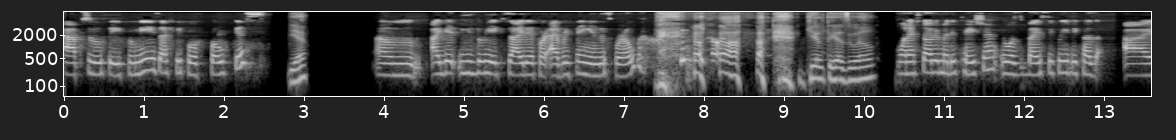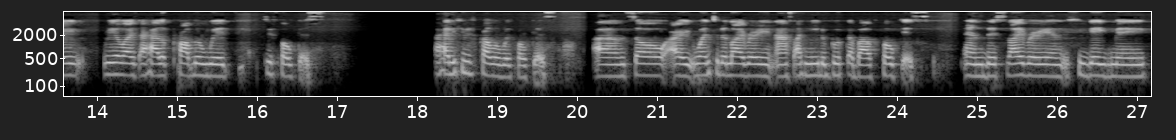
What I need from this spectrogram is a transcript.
Absolutely. For me, it's actually for focus. Yeah. Um, I get easily excited for everything in this world. Guilty as well. When I started meditation, it was basically because I realized I had a problem with to focus. I had a huge problem with focus. Um, so I went to the library and asked, I need a book about focus. And this librarian, she gave me,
